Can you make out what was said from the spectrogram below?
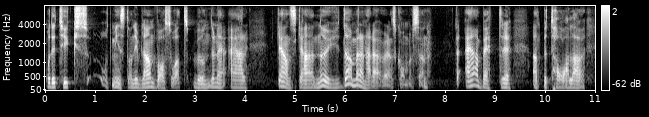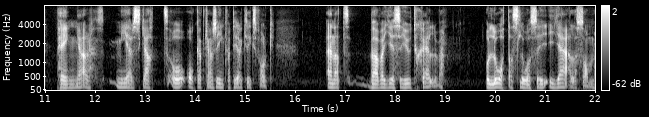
Och det tycks åtminstone ibland vara så att bönderna är ganska nöjda med den här överenskommelsen. Det är bättre att betala pengar, mer skatt och, och att kanske inkvartera krigsfolk än att behöva ge sig ut själv och låta slå sig ihjäl som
